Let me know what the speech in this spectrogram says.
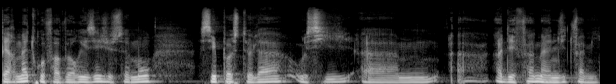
permettre ou favoriser justement ces postes-là aussi euh, à, des femmes, à une vie de famille?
